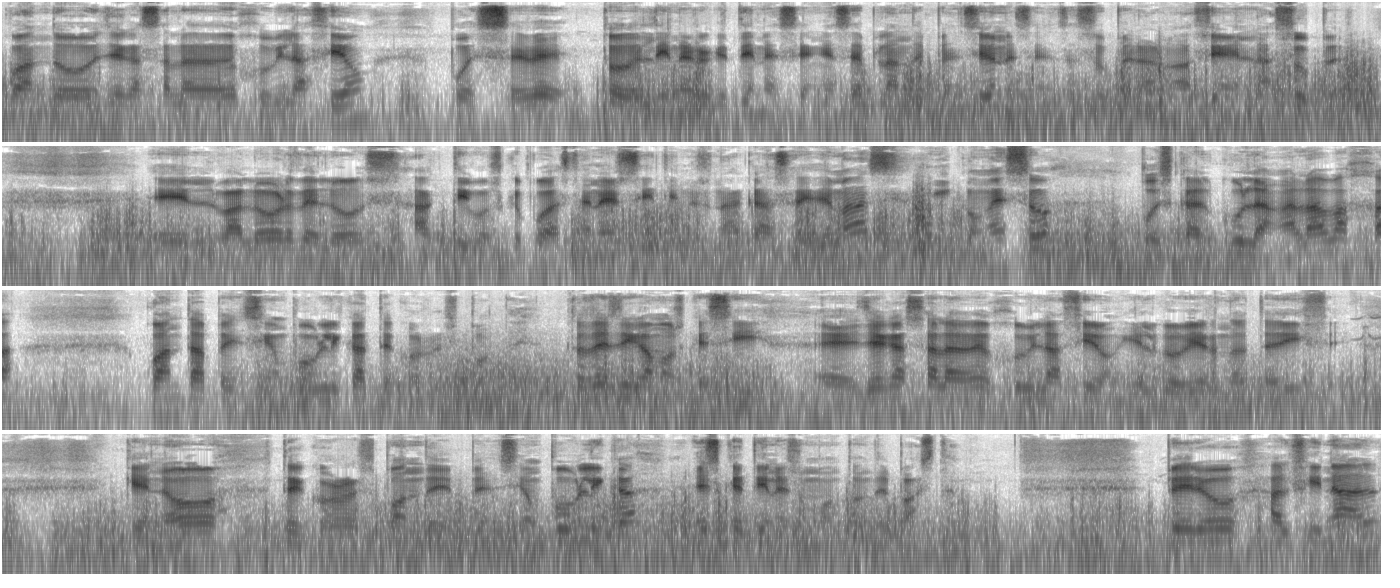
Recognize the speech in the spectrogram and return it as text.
cuando llegas a la edad de jubilación, pues se ve todo el dinero que tienes en ese plan de pensiones, en esa superanuación, en la super, el valor de los activos que puedas tener si tienes una casa y demás, y con eso, pues calculan a la baja cuánta pensión pública te corresponde. Entonces digamos que si eh, llegas a la de jubilación y el gobierno te dice que no te corresponde pensión pública, es que tienes un montón de pasta. Pero al final,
